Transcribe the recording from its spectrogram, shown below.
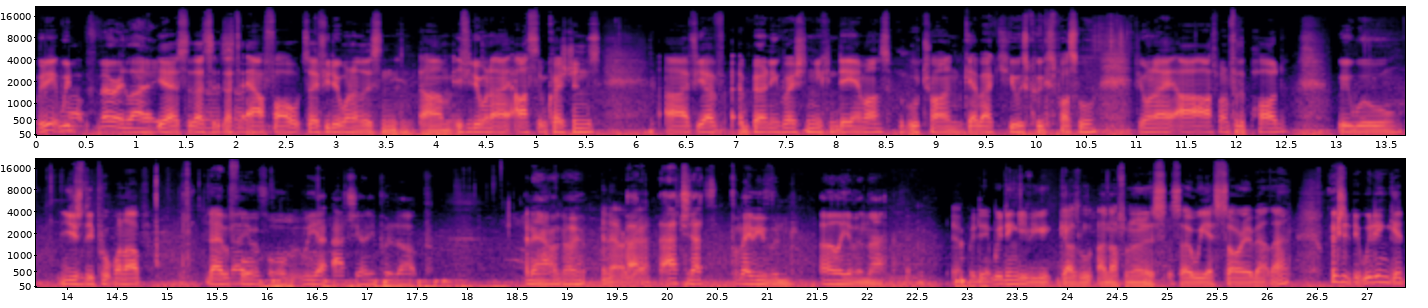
We didn't. We, very late. yeah, so that's Yeah, that's so- our fault. So if you do want to listen, um, if you do want to ask some questions, uh, if you have a burning question, you can DM us. We'll try and get back to you as quick as possible. If you want to uh, ask one for the pod, we will usually put one up the day Day before. before, we actually only put it up an hour ago. An hour ago. Uh, actually, that's maybe even earlier than that. Yeah, we didn't we didn't give you guys enough notice, so we are sorry about that. We actually we didn't get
